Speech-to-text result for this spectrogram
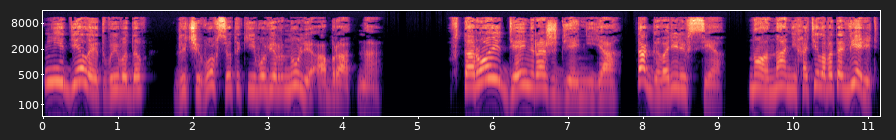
не делает выводов, для чего все-таки его вернули обратно. Второй день рождения, так говорили все. Но она не хотела в это верить,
